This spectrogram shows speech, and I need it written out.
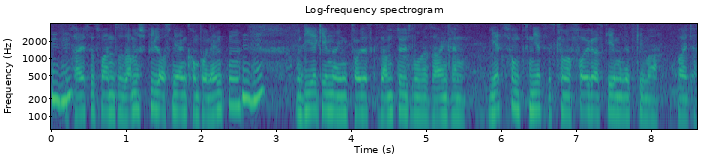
Mhm. Das heißt, es war ein Zusammenspiel aus mehreren Komponenten mhm. und die ergeben ein tolles Gesamtbild, wo wir sagen können, jetzt funktioniert, jetzt können wir Vollgas geben und jetzt gehen wir weiter.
